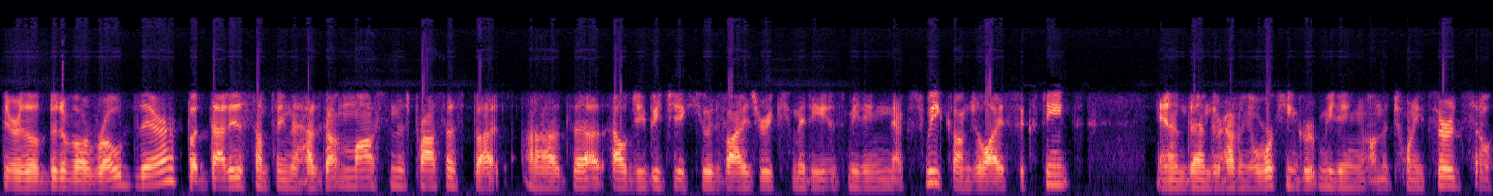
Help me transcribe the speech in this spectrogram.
there's a bit of a road there, but that is something that has gotten lost in this process. But uh, the LGBTQ advisory committee is meeting next week on July 16th, and then they're having a working group meeting on the 23rd. So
